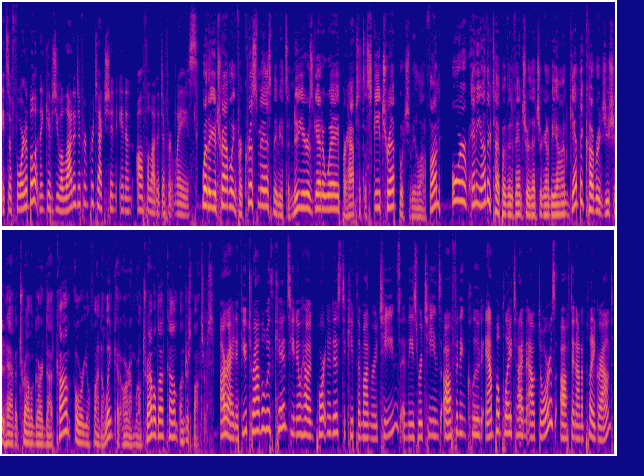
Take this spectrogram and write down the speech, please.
It's affordable and it gives you a lot of different protection in an awful lot of different ways. Whether you're traveling for Christmas, maybe it's a New Year's getaway, perhaps Perhaps it's a ski trip, which should be a lot of fun, or any other type of adventure that you're going to be on. Get the coverage you should have at travelguard.com, or you'll find a link at rmworldtravel.com under sponsors. All right, if you travel with kids, you know how important it is to keep them on routines, and these routines often include ample playtime outdoors, often on a playground.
